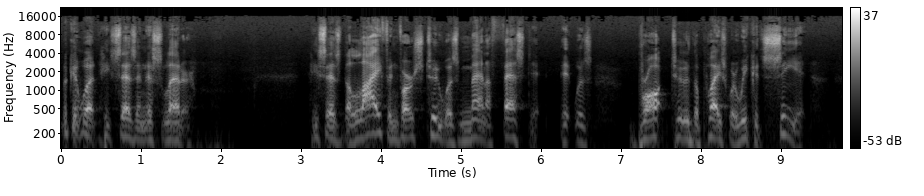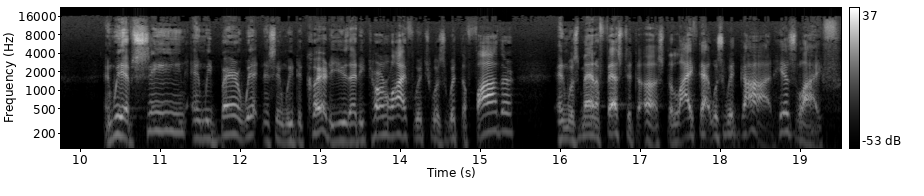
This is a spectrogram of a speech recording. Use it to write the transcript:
Look at what he says in this letter. He says, The life in verse 2 was manifested, it was brought to the place where we could see it. And we have seen and we bear witness and we declare to you that eternal life which was with the Father and was manifested to us, the life that was with God, His life,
